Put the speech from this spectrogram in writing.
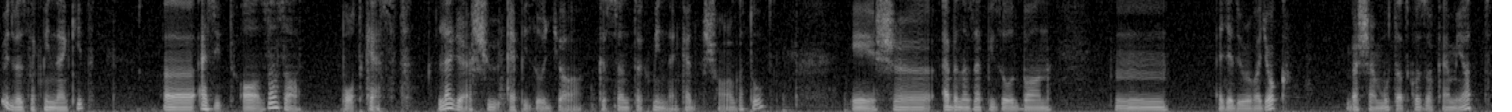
Üdvözlök mindenkit! Ez itt a Zaza Podcast legelső epizódja. Köszöntök minden kedves hallgatót. És ebben az epizódban mm, egyedül vagyok, be sem mutatkozok emiatt.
